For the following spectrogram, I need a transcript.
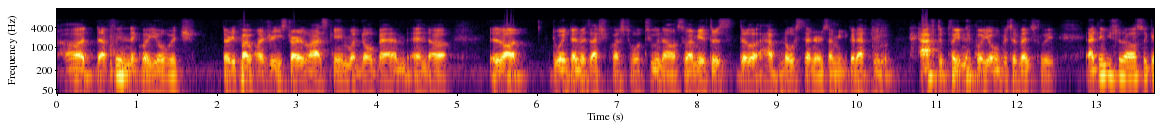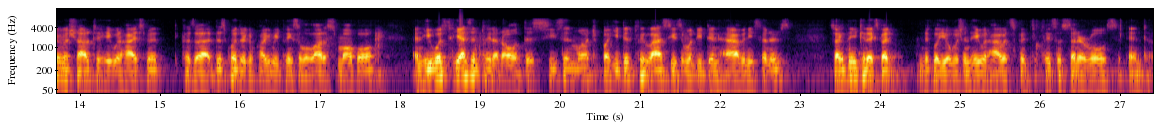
Uh, definitely Nikola Jovic, 3,500. He started last game with no Bam, and uh, uh, Dewayne Dedmon is actually questionable too now. So I mean, if there's they'll have no centers, I mean, you're gonna have to have to play Nikola Jovic eventually. And I think you should also give a shout out to Haywood Highsmith because uh, at this point they're probably gonna be playing some a lot of small ball. And he was he hasn't played at all this season much, but he did play last season when they didn't have any centers. So I think you can expect Nikola Jovic and Haywood Highsmith to play some center roles and uh,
